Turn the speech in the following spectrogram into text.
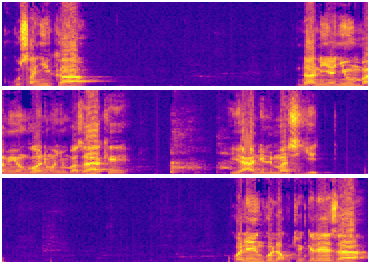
kukusanyika ndani ya nyumba miongoni mwa nyumba zake yani lmasjid kwa lengo la kutengeleza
